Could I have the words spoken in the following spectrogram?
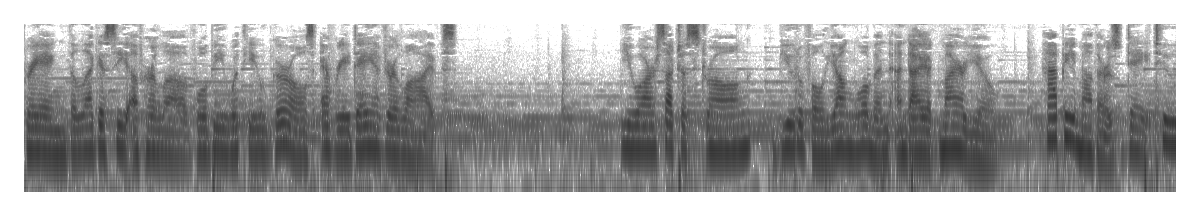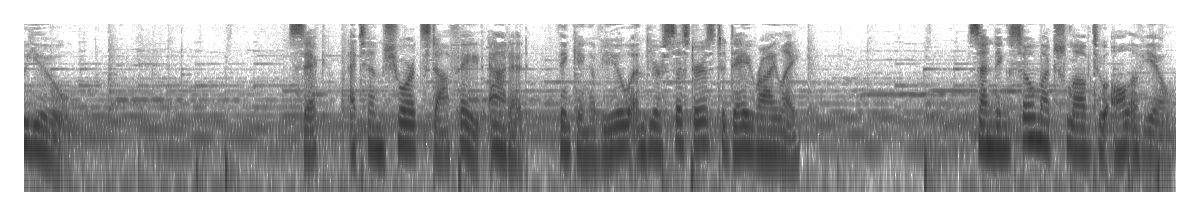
Praying the legacy of her love will be with you girls every day of your lives. You are such a strong, beautiful young woman and I admire you. Happy Mother's Day to you. Sick, a Tim Shortstuff 8 added, thinking of you and your sisters today Riley. Sending so much love to all of you.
